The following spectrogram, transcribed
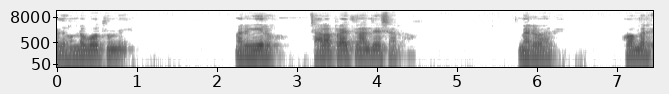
అది ఉండబోతుంది. మరి వీరు చాలా ప్రయత్నాలు చేశారు. మరి వారి కొందరి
